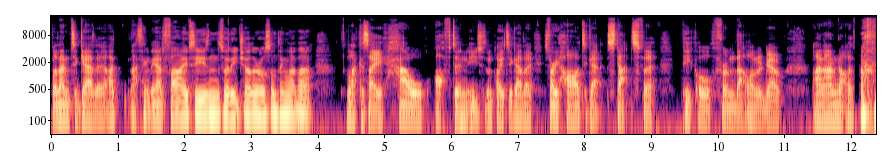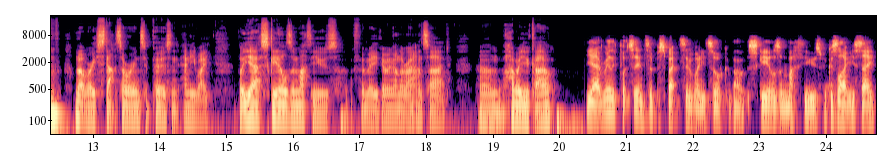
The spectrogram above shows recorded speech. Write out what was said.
But them together, I, I think they had five seasons with each other or something like that. Like I say, how often each of them played together, it's very hard to get stats for people from that long ago. And I'm not a, I'm not a very stats oriented person anyway. But yeah, Skeels and Matthews for me going on the right hand side. Um, how about you, Kyle? Yeah, it really puts it into perspective when you talk about Skeels and Matthews because, like you say,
